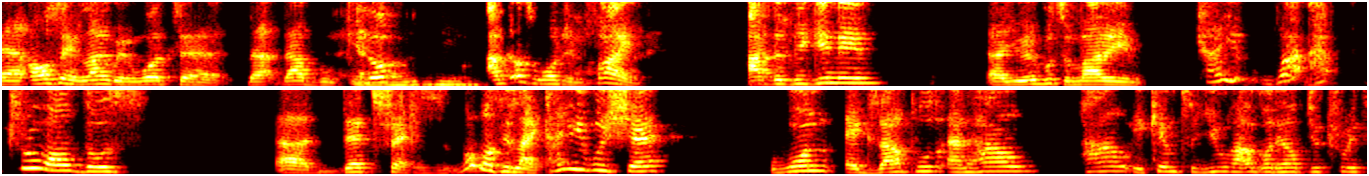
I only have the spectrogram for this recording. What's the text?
uh, also in line with what uh, that that book, you know, I'm just wondering. Fine, at the beginning, uh, you were able to marry him. Can you what through all those uh, death threats? What was it like? Can you even share one example and how how it came to you? How God helped you through it?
